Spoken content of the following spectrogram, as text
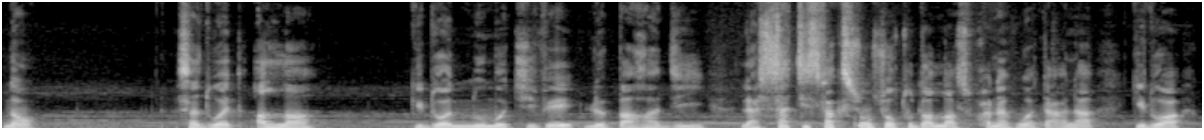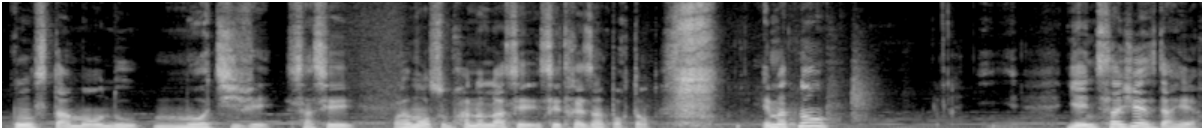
non. Ça doit être Allah qui doit nous motiver, le paradis, la satisfaction surtout d'Allah qui doit constamment nous motiver. Ça c'est vraiment, subhanallah, c'est très important. Et maintenant, il y a une sagesse derrière.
